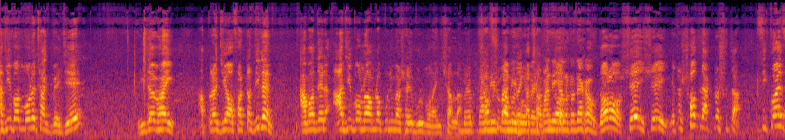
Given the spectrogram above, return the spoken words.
আজীবন মনে থাকবে যে হৃদয় ভাই আপনারা যে অফারটা দিলেন আমাদের আজীবনও আমরা পূর্ণিমা শাড়ি বলব না ইনশাল্লাহ। ধরো, সেই সেই এটা সব লাকনো সুতা। সিকোয়েন্স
